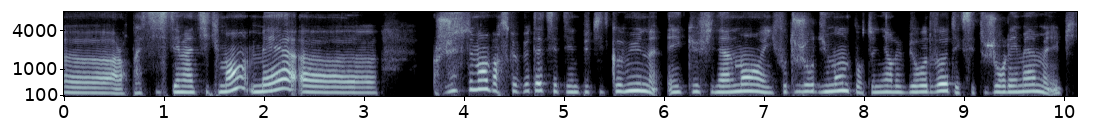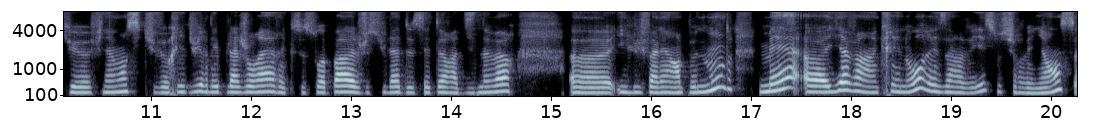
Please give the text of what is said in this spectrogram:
alors pas systématiquement, mais justement parce que peut-être c'était une petite commune et que finalement il faut toujours du monde pour tenir le bureau de vote et que c'est toujours les mêmes et puis que finalement si tu veux réduire les plages horaires et que ce soit pas je suis là de 7h à 19h euh, il lui fallait un peu de monde, mais euh, il y avait un créneau réservé sous surveillance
